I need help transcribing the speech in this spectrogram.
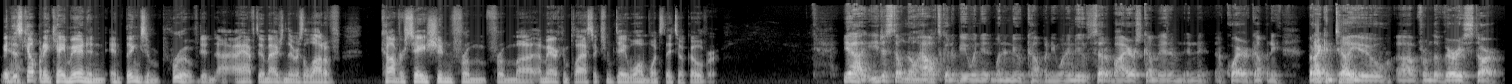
yeah. hey, this company came in and and things improved. And I have to imagine there was a lot of conversation from from uh, American Plastics from day one once they took over. Yeah, you just don't know how it's going to be when it, when a new company, when a new set of buyers come in and, and acquire a company. But I can tell you uh, from the very start,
